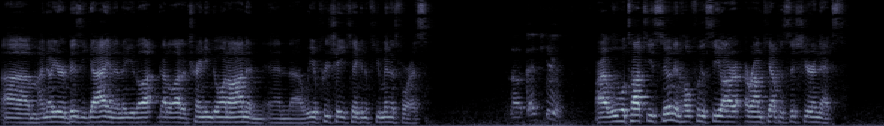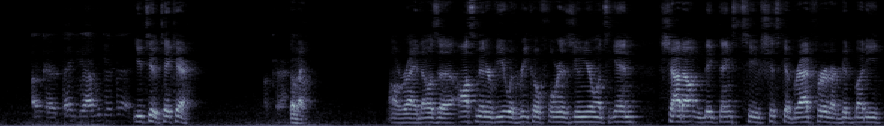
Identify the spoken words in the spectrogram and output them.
Um, I know you're a busy guy, and I know you got a lot of training going on, and, and uh, we appreciate you taking a few minutes for us. No, thank you. All right, we will talk to you soon, and hopefully see you around campus this year and next. Okay, thank you. Have a good day. You too. Take care. Okay. Bye bye. All right, that was an awesome interview with Rico Flores Jr. Once again, shout out and big thanks to Shiska Bradford, our good buddy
